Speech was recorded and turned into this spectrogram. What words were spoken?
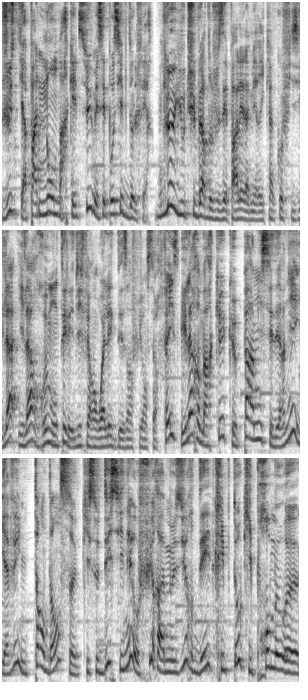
Juste il n'y a pas de nom marqué dessus, mais c'est possible de le faire. Le, YouTuber dont je vous ai parlé, l'américain Kofizilla, il a remonté les différents wallets des influenceurs Face et il a remarqué que parmi ces derniers, il y avait une tendance qui se dessinait au fur et à mesure des cryptos qui, promo euh,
